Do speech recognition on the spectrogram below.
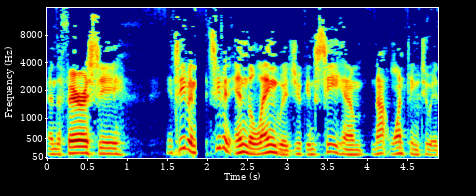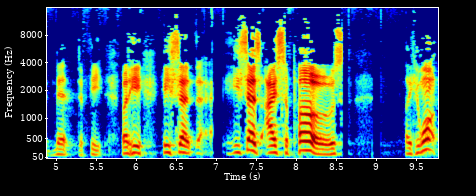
And the Pharisee it's even, it's even in the language, you can see him not wanting to admit defeat. But he, he, said, he says, I suppose, like he won't,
